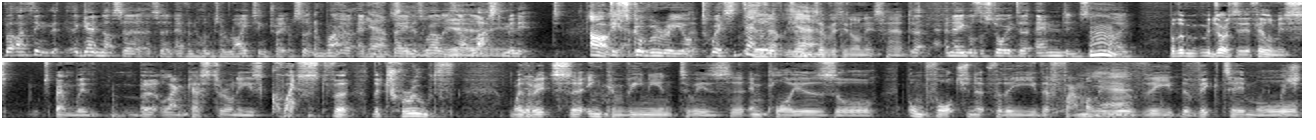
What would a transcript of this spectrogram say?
But I think that, again that's a it's an Evan Hunter writing trait, or certainly Well, you know, Ed yeah, McBain as well. Is Yeah, that last yeah. minute Oh, yeah. discovery or twist that, Turns yeah. everything on its head. that enables the story to end in some hmm. way. But the majority of the film is spent with Burt Lancaster on his quest for the truth, whether Yeah. it's uh, inconvenient to his uh, employers or unfortunate for the, the family Yeah. of the, the victim or Which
